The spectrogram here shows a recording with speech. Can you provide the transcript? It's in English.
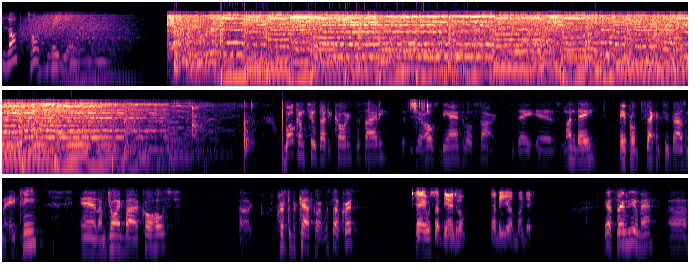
Blog Talk Radio. Welcome to the Decoding Society. This is your host, D'Angelo Starnes. Today is Monday, April 2nd, 2018, and I'm joined by a co host, uh, Christopher Cathcart. What's up, Chris? Hey, what's up, D'Angelo? Happy uh, Monday. Yeah, same to you, man. Uh,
